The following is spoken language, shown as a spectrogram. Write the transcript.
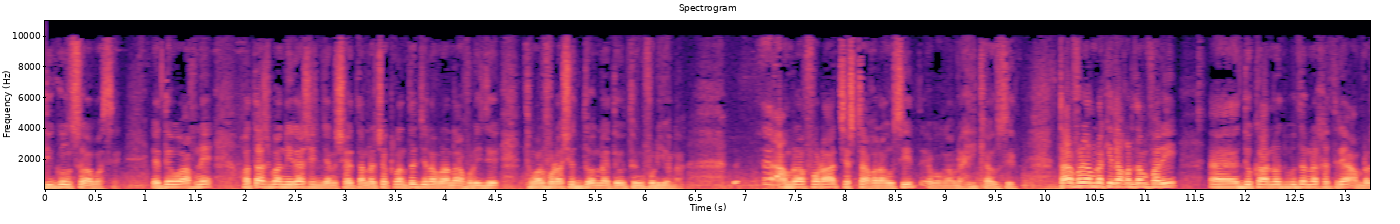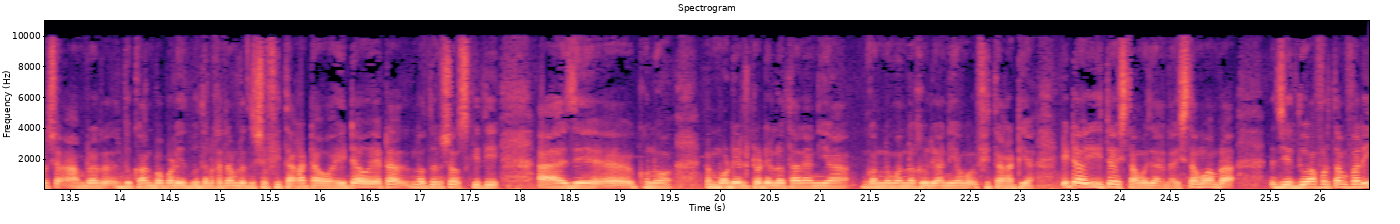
দ্বিগুণ সব আছে। এতেও আপনি হতাশ বা নিরাশ যেন, শয়তানের চক্রান্তের যেন আমরা না পড়ি যে, তোমার ফোড়া শুদ্ধ নাই, তো তুমি পড়িও না। আমরা পড়ার চেষ্টা করা উচিত এবং আমরা শিখা উচিত। তারপরে আমরা কিতা করতাম পারি দোকান উদ্বোধনের ক্ষেত্রে আমরা আমরা দোকান বা বাড়ি উদ্বোধনের ক্ষেত্রে আমরা দেশে ফিতা কাটা হয়। এটাও একটা নতুন সংস্কৃতি যে কোনো মডেল টডেল তারা আনিয়া, গণ্যমান্য করে আনিয়া ফিতা কাটিয়া। এটাও এটা ইসলামও যায় না। ইসলামও আমরা যে দোয়া পড়তাম পারি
